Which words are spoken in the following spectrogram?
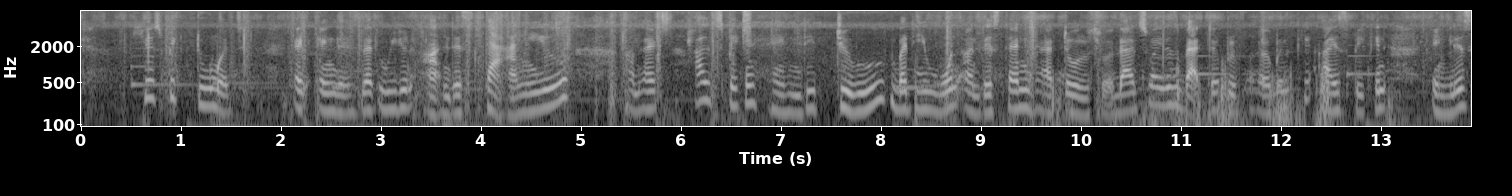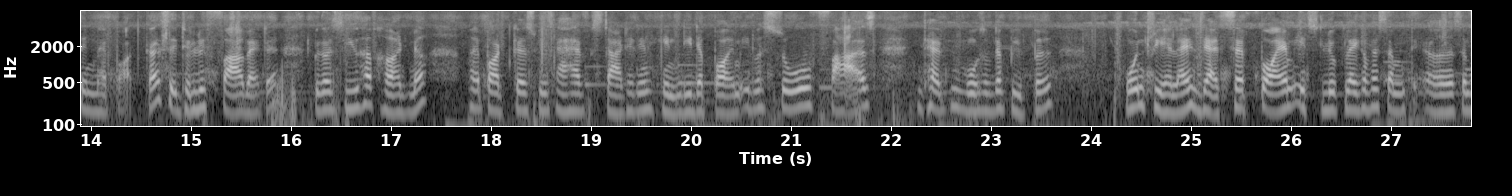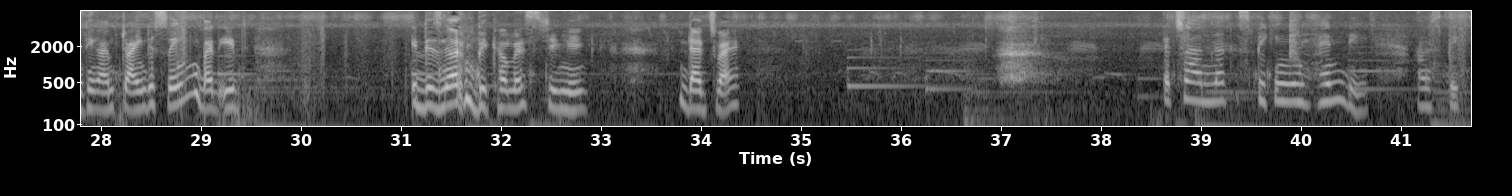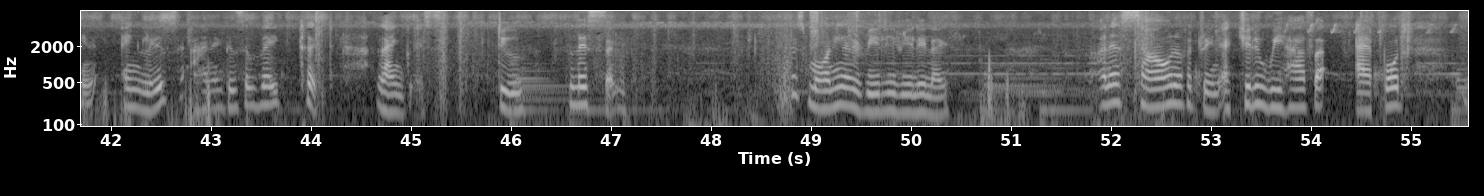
you speak too much in English that we don't understand you. I'm like I'll speak in Hindi too, but you won't understand that also. That's why it is better, preferable I speak in English in my podcast. It will be far better because you have heard now my podcast which I have started in Hindi. The poem it was so fast that most of the people won't realize that's a poem. It look like a something uh, something I'm trying to sing, but it it does not become a singing. That's why. That's why I'm not speaking in Hindi. I'm speaking English, and it is a very good language to listen. This morning, I really, really like and a sound of a train. Actually, we have an airport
